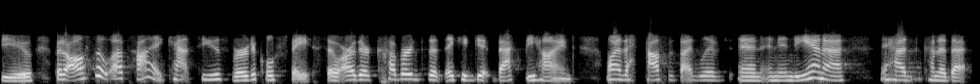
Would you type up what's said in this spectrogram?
view, but also up high. Cats use vertical space. So are there cupboards that they could get back behind? One of the houses I lived in in Indiana, they had kind of that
